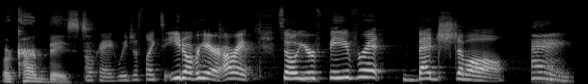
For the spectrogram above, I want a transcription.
or carb based. Okay, we just like to eat over here. All right. So your favorite vegetable. Hey,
